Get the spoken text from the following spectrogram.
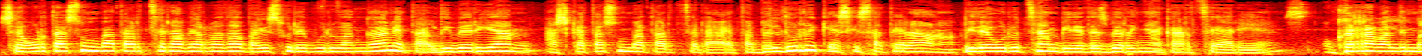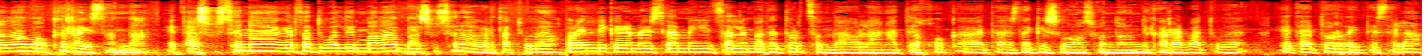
segurtasun bat hartzera behar bada, bai zure buruangan, eta aldi berian askatasun bat hartzera, eta beldurrik ez izatera bide gurutzean bide desberdinak hartzeari, ez? Okerra baldin bada, ba okerra izan da. Eta zuzena gertatu baldin bada, ba zuzena gertatu da. Oraindik ere noizean minitzalen bat etortzen da, hola, nate joka, eta ez dakizu oso ondo nondik harrapatu, eh? eta etor daitezela.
